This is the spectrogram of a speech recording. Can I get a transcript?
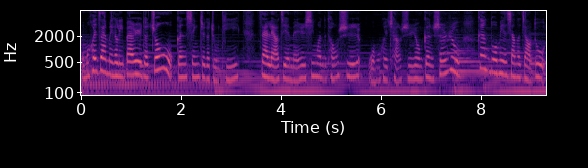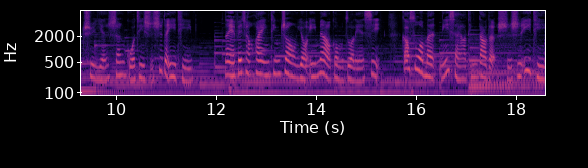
我们会在每个礼拜日的中午更新这个主题。在了解每日新闻的同时，我们会尝试用更深入、更多面向的角度去延伸国际时事的议题。那也非常欢迎听众用 email 跟我们做联系，告诉我们你想要听到的时事议题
